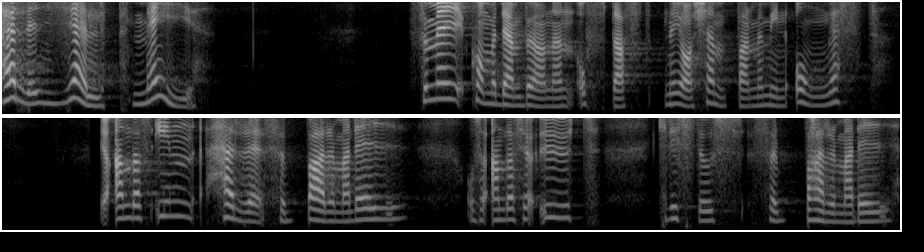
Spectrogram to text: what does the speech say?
Herre, hjälp mig. För mig kommer den bönen oftast när jag kämpar med min ångest. Jag andas in, Herre, förbarma dig. Och så andas jag ut, Kristus, förbarma dig.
